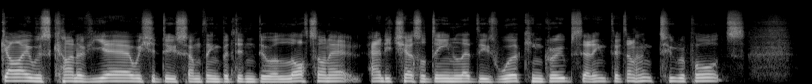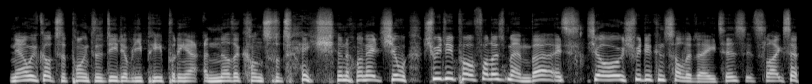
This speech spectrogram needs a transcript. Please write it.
Guy was kind of, yeah, we should do something, but didn't do a lot on it. Andy Cheseldine led these working groups. I think they've done, I think, two reports. Now we've got to the point of the DWP putting out another consultation on it. Should, should we do pot follows member? It's, or should we do consolidators? It's like, so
